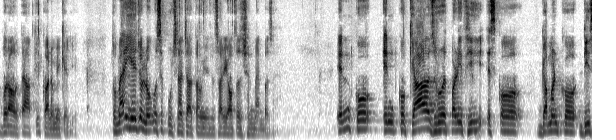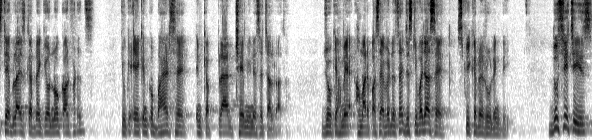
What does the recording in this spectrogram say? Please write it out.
बुरा होता है आपकी इकोनॉमी के लिए। तो मैं ये जो लोगों से पूछना चाहता हूँ, ये जो सारी ऑपोजिशन मेंबर्स हैं, इनको इनको क्या ज़रूरत पड़ी थी? इसको गवर्नमेंट को डिस्टेबलाइज करने की और नो कॉन्फिडेंस क्योंकि एक इनको बाहर से इनका प्लान छः महीने से चल रहा था जो कि हमें हमारे पास एविडेंस है जिसकी वजह से स्पीकर ने रूलिंग दी। दूसरी चीज़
